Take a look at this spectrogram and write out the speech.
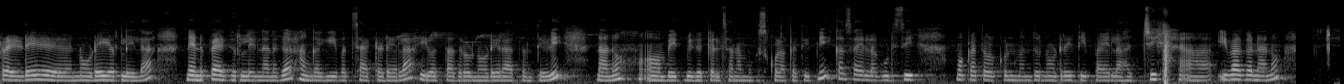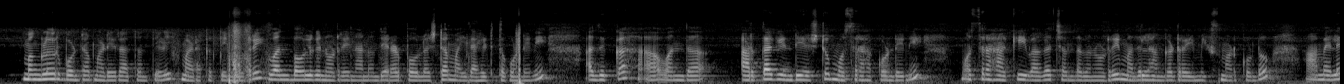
ಫ್ರೈಡೇ ನೋಡೇ ಇರಲಿಲ್ಲ. ನೆನಪೇ ಆಗಿರಲಿಲ್ಲ ನನಗೆ. ಹಾಗಾಗಿ ಇವತ್ತು ಸ್ಯಾಟರ್ಡೆ ಅಲ್ಲ, ಇವತ್ತಾದರೂ ನೋಡಿರಾತಂತೇಳಿ ನಾನು ಬೇಗ ಬೇಗ ಕೆಲಸನ ಮುಗಿಸ್ಕೊಳಕತ್ತಿದ್ನಿ. ಕಸ ಎಲ್ಲ ಗುಡಿಸಿ ಮುಖ ತೊಳ್ಕೊಂಡು ಬಂದು ನೋಡ್ರಿ, ದೀಪ ಎಲ್ಲ ಹಚ್ಚಿ ಇವಾಗ ನಾನು ಮಂಗಳೂರು ಬೋಂಡ ಮಾಡಿರತ್ತಂತೇಳಿ ಮಾಡಕತ್ತೀನಿ ನೋಡ್ರಿ. ಒಂದು ಬೌಲ್ಗೆ ನೋಡ್ರಿ ನಾನು ಒಂದು ಎರಡು ಬೌಲ್ ಅಷ್ಟೇ ಮೈದಾ ಹಿಟ್ಟು ತೊಗೊಂಡೀನಿ. ಅದಕ್ಕೆ ಒಂದು ಅರ್ಧ ಗಿಂಡಿಯಷ್ಟು ಮೊಸರು ಹಾಕ್ಕೊಂಡೀನಿ. ಮೊಸರು ಹಾಕಿ ಇವಾಗ ಚಂದಾಗ ನೋಡ್ರಿ, ಮೊದಲು ಹಂಗೆ ಡ್ರೈ ಮಿಕ್ಸ್ ಮಾಡಿಕೊಂಡು, ಆಮೇಲೆ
